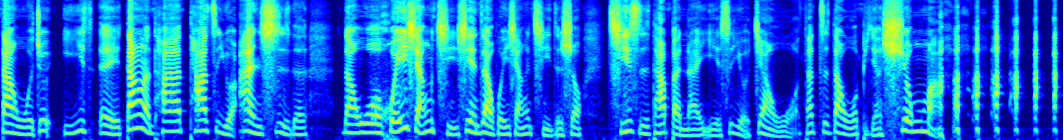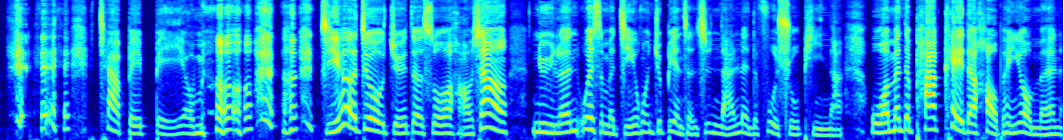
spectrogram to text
但我就一哎，当然他他是有暗示的。那我回想起现在回想起的时候，其实他本来也是有叫我，他知道我比较凶嘛。恰北北有没有？吉赫就觉得说，好像女人为什么结婚就变成是男人的附属品呢？我们的 Park 的好朋友们，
